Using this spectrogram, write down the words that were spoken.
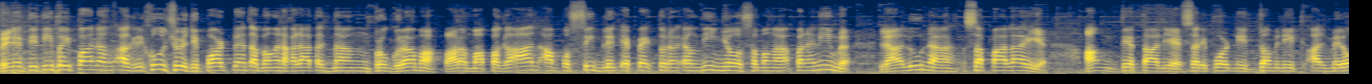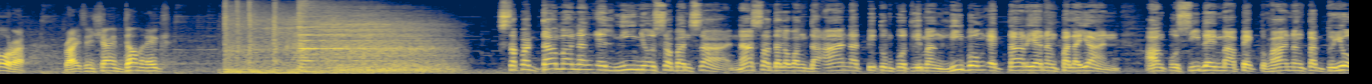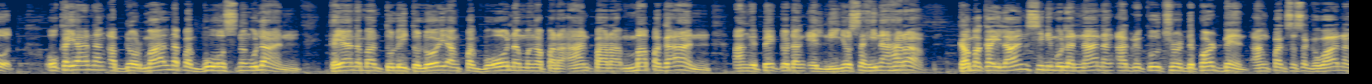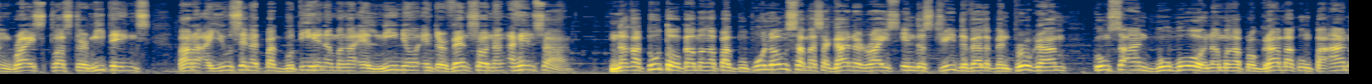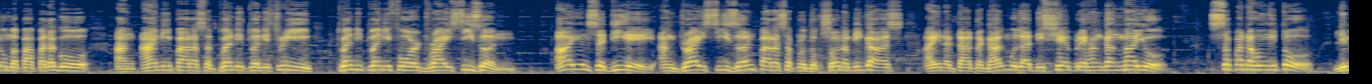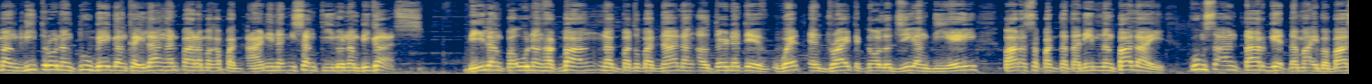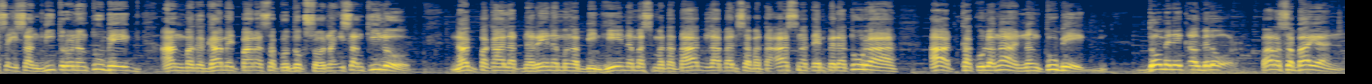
Pinagtitibay pa ng Agriculture Department ang mga nakalatag ng programa para mapagaan ang posibleng epekto ng El Nino sa mga pananim, lalo na sa palay. Ang detalye sa report ni Dominic Almelor. Rise and shine, Dominic. Sa pagtama ng El Nino sa bansa, nasa 275,000 ektarya ng palayan ang posibleng maapektuhan ng tagtuyot o kaya ng abnormal na pagbuhos ng ulan. Kaya naman tuloy-tuloy ang pagbuo ng mga paraan para mapagaan ang epekto ng El Nino sa hinaharap. Kamakailan, sinimulan na ng Agriculture Department ang pagsasagawa ng rice cluster meetings para ayusin at pagbutihin ang mga El Nino intervention ng ahensya. Nakatutok ang mga pagpupulong sa Masagana Rice Industry Development Program kung saan bubuo ng mga programa kung paano mapapalago ang ani para sa 2023-2024 dry season. Ayon sa DA, ang dry season para sa produksyon ng bigas ay nagtatagal mula Disyembre hanggang Mayo. Sa panahong ito, limang litro ng tubig ang kailangan para makapag-ani ng isang kilo ng bigas. Bilang paunang hakbang, nagpatupad na ng alternative wet and dry technology ang DA para sa pagtatanim ng palay kung saan target na maibaba sa isang litro ng tubig ang magagamit para sa produksyon ng isang kilo. Nagpakalat na rin ang mga binhi na mas matatag laban sa mataas na temperatura at kakulangan ng tubig. Dominic Almelor para sa Bayan.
